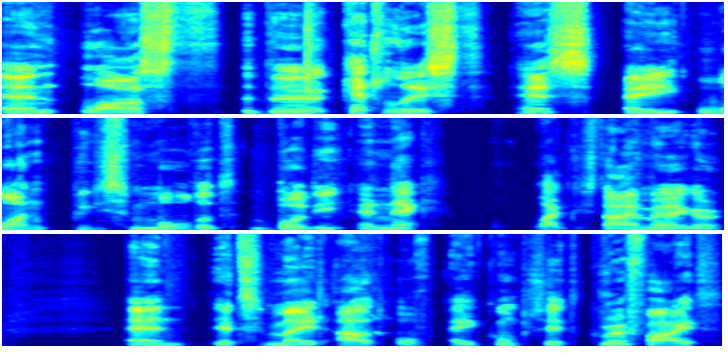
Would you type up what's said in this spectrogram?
And last, the Catalyst has a one-piece molded body and neck, like the Steinberger, and it's made out of a composite graphite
